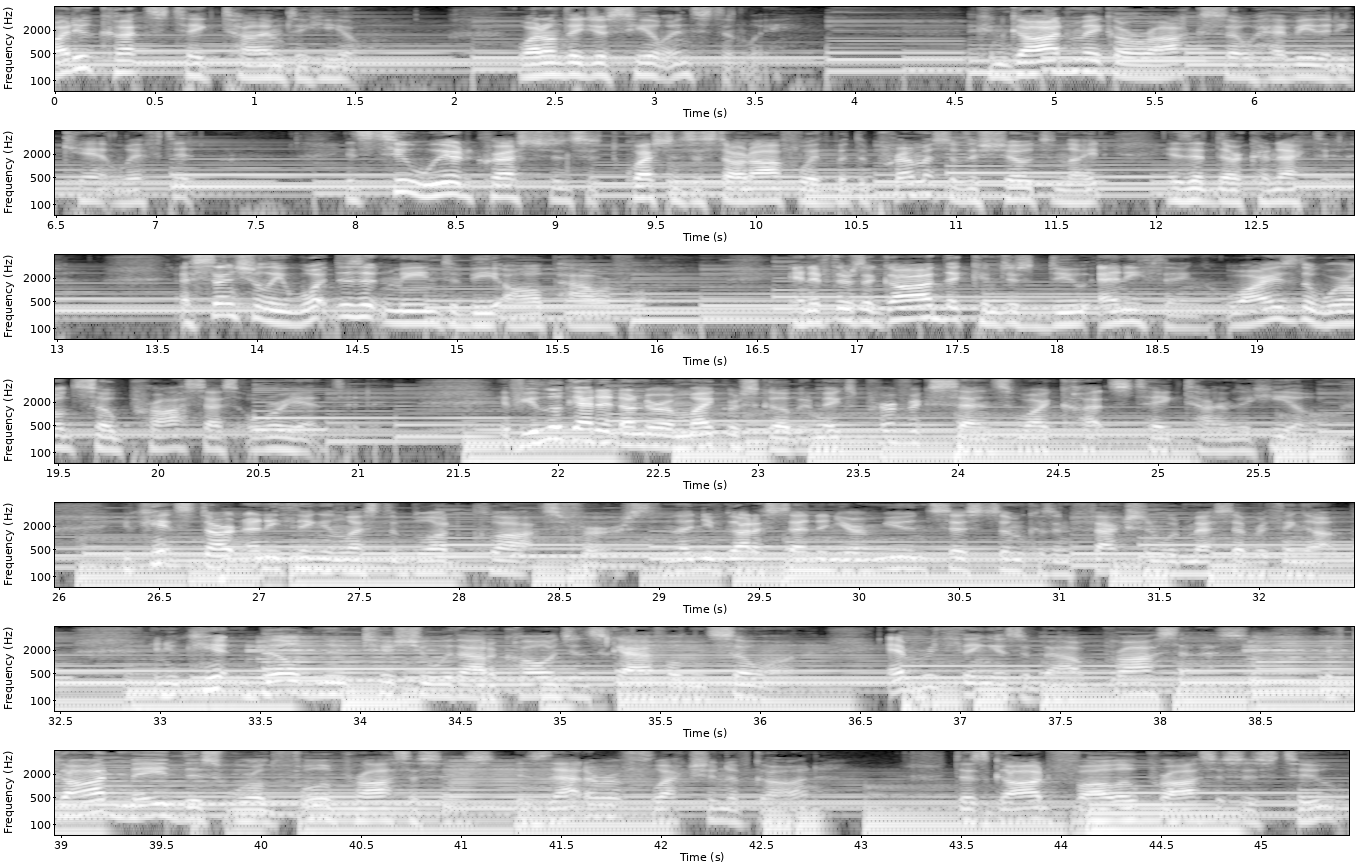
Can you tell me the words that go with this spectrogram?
Why do cuts take time to heal? Why don't they just heal instantly? Can God make a rock so heavy that he can't lift it? It's two weird questions, questions to start off with, but the premise of the show tonight is that they're connected. Essentially, what does it mean to be all powerful? And if there's a God that can just do anything, why is the world so process oriented? If you look at it under a microscope, it makes perfect sense why cuts take time to heal. You can't start anything unless the blood clots first, and then you've got to send in your immune system because infection would mess everything up. And you can't build new tissue without a collagen scaffold and so on. Everything is about process. If God made this world full of processes, is that a reflection of God? Does God follow processes too?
